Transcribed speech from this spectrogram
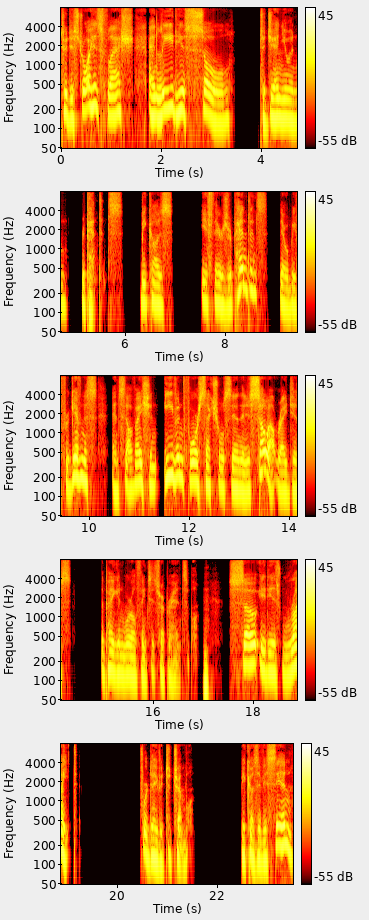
to destroy his flesh and lead his soul to genuine repentance. Because if there's repentance, there will be forgiveness and salvation, even for sexual sin that is so outrageous, the pagan world thinks it's reprehensible. Mm. So it is right for David to tremble because of his sin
